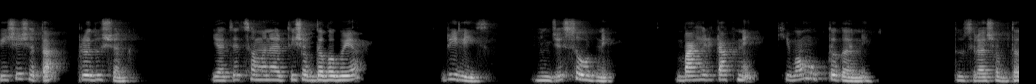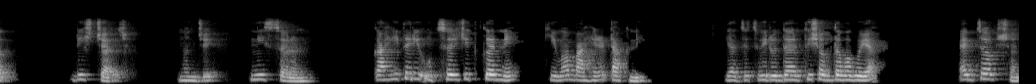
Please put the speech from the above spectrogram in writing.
विशेषतः प्रदूषण. याचेच समानार्थी शब्द बघूया. रिलीज म्हणजे सोडणे बाहेर टाकणे किंवा मुक्त करणे. दुसरा शब्द डिस्चार्ज म्हणजे निस्सरण काहीतरी उत्सर्जित करणे किंवा बाहेर टाकणे. याचेच विरुद्धार्थी शब्द बघूया. ॲब्झॉर्प्शन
